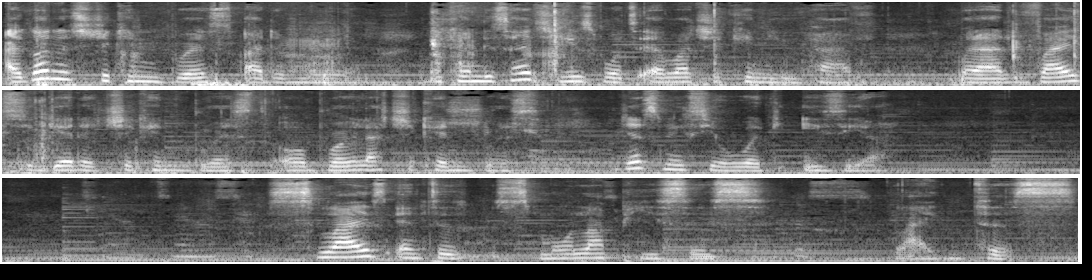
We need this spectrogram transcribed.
I got this chicken breast at the mall. You can decide to use whatever chicken you have but I advise you get a chicken breast or broiler chicken breast. It just makes your work easier. Slice into smaller pieces like this.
